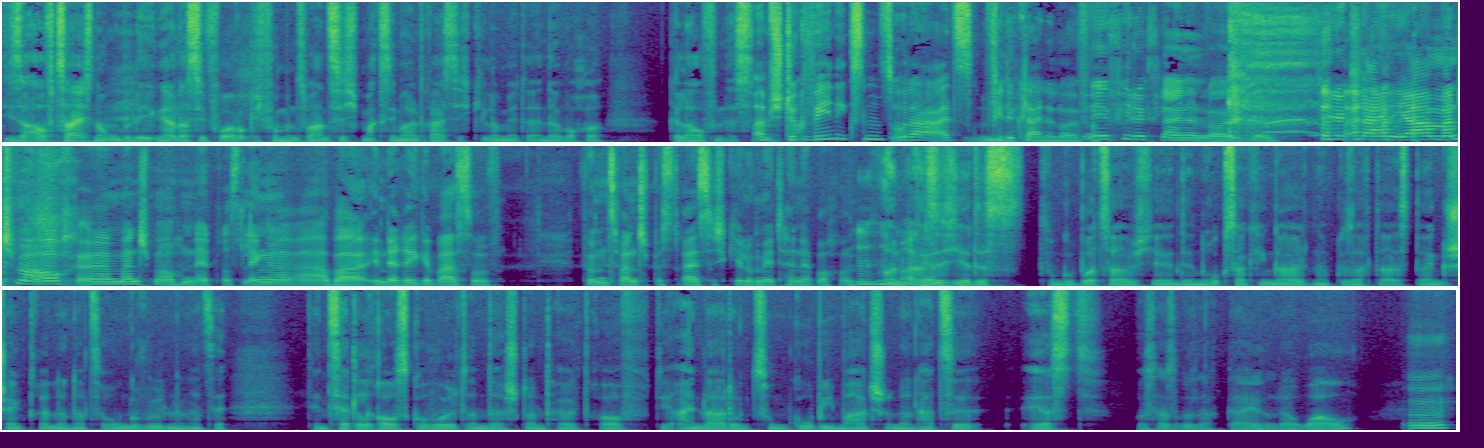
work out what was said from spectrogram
Diese Aufzeichnungen belegen ja, dass sie vorher wirklich 25, maximal 30 Kilometer in der Woche gelaufen ist. Am Stück wenigstens oder als viele kleine Läufe? Nee, viele kleine Läufe. viele kleine, ja, manchmal auch, äh, manchmal auch ein etwas längerer, aber in der Regel war es so 25 bis 30 Kilometer in der Woche. Mhm, und als ich ihr das zum Geburtstag habe ich ihr den Rucksack hingehalten, habe gesagt, da ist dein Geschenk drin. Dann hat sie rumgewühlt und dann hat sie den Zettel rausgeholt und da stand halt drauf die Einladung zum Gobi-March und dann hat sie erst, was hast du gesagt, geil oder wow? Mhm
